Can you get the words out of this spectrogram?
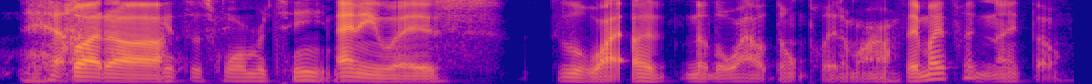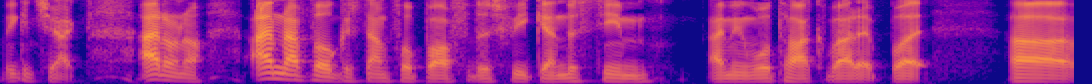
yeah, But uh, against his former team. anyways, the Wild, uh, no, the Wild don't play tomorrow. They might play tonight though. We can check. I don't know. I'm not focused on football for this weekend. This team. I mean, we'll talk about it, but. Uh,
